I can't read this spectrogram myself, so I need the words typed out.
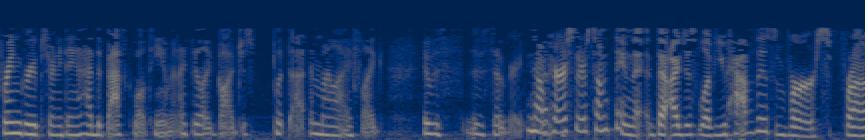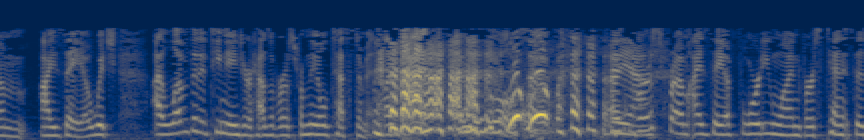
friend groups or anything. I had the basketball team and I feel like God just put that in my life like it was it was so great. Now, Paris, there's something that, that I just love. You have this verse from Isaiah, which I love that a teenager has a verse from the Old Testament. Like that, cool. This oh, yeah. verse from Isaiah 41, verse 10, it says,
